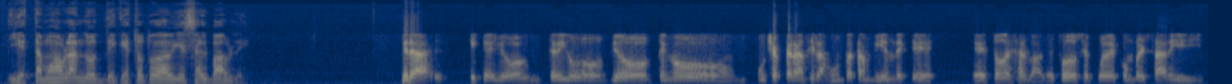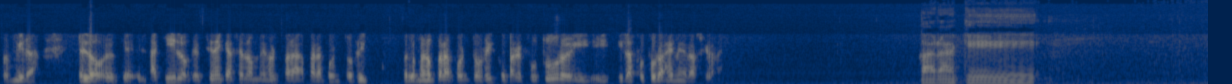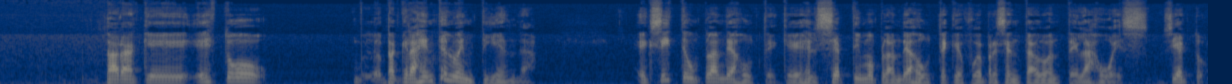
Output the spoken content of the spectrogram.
y estamos hablando de que esto todavía es salvable. Mira, y que yo te digo, yo tengo mucha esperanza y la Junta también de que eh, todo es salvable, todo se puede conversar y pues mira, aquí lo que tiene que hacer lo mejor para, para Puerto Rico, lo mejor para Puerto Rico, para el futuro y, las futuras generaciones. Para que para que esto para que la gente lo entienda existe un plan de ajuste que es el séptimo plan de ajuste que fue presentado ante la juez cierto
